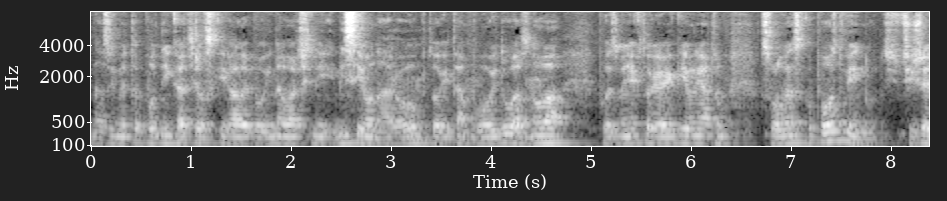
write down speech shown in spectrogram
nazvime to podnikateľských alebo inovačných misionárov, mm. ktorí tam pôjdu a znova, povedzme, niektoré regióny na tom Slovensku pozdvihnúť. Čiže,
